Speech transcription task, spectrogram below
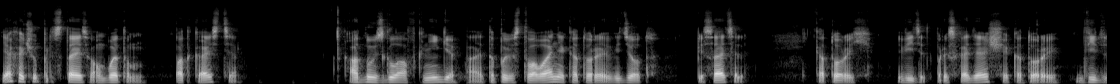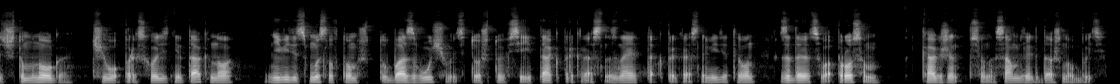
Я хочу представить вам в этом подкасте одну из глав книги. А это повествование, которое ведет писатель, который видит происходящее, который видит, что много чего происходит не так, но не видит смысла в том, чтобы озвучивать то, что все и так прекрасно знают, так прекрасно видят, и он задается вопросом, как же все на самом деле должно быть.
